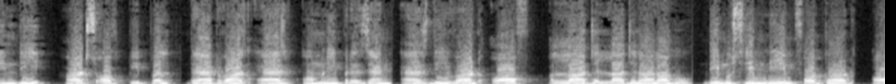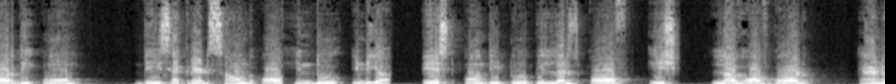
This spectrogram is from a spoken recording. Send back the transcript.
in the hearts of people that was as omnipresent Allah name this God or secret sound of Hindu love of God and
